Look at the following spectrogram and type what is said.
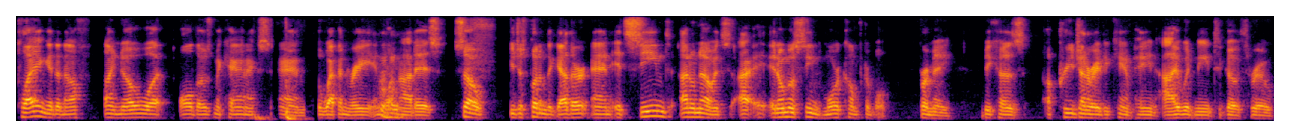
playing it enough, I know what all those mechanics and the weaponry and Mhm. whatnot is. So you just put them together and it seemed, I don't know, it's, I, it almost seemed more comfortable for me because a pre-generated campaign I would need to go through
